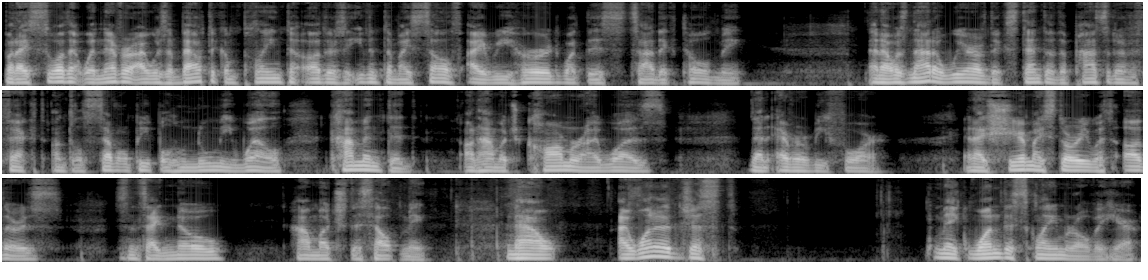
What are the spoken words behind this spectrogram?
but I saw that whenever I was about to complain to others, even to myself, I reheard what this tzaddik told me. And I was not aware of the extent of the positive effect until several people who knew me well commented on how much calmer I was than ever before. And I share my story with others since I know how much this helped me. Now, I want to just make one disclaimer over here.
